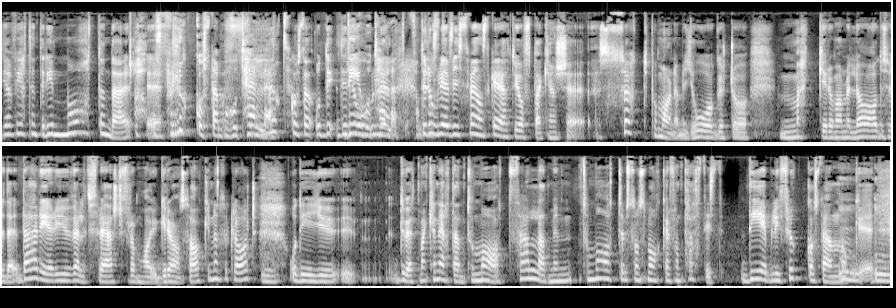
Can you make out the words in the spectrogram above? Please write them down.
jag vet inte, det är maten där. Och frukosten på hotellet. Frukosten. Och det, det, Det roliga, hotellet är det roliga, vi svenskar äter ju ofta kanske sött på morgonen med yoghurt och mackor och marmelad och så vidare. Där är det ju väldigt fräscht för de har ju grönsakerna såklart. Mm. Och det är ju, eh, du vet, man kan äta en tomatsallad med tomater som smakar fantastiskt. Det blir frukosten och Mm,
